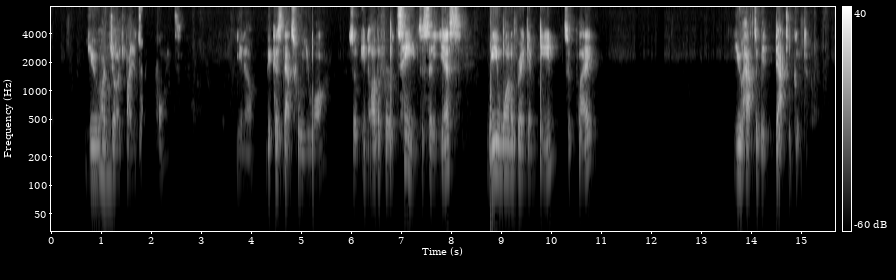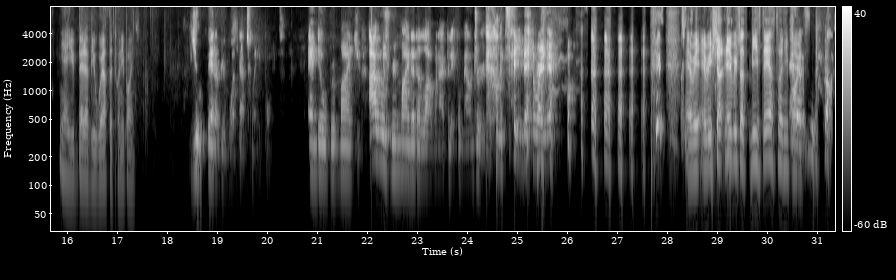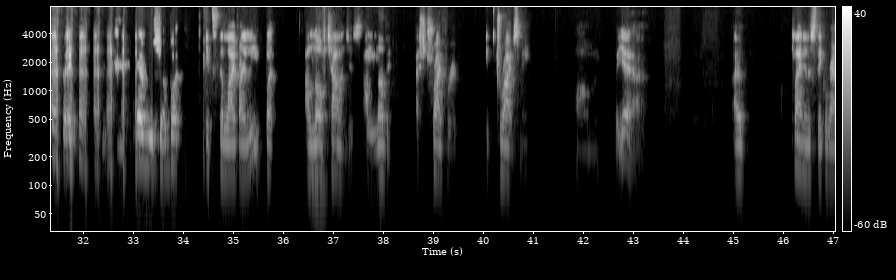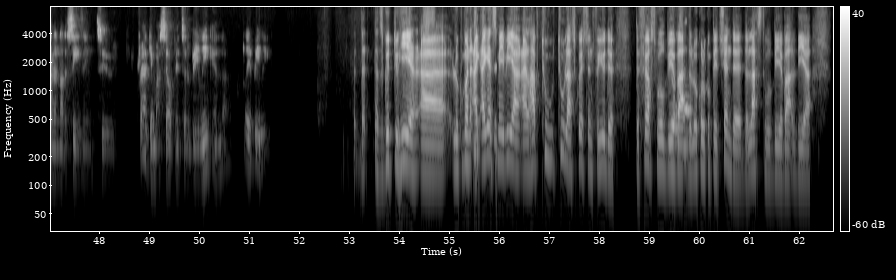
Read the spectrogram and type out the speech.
You mm-hmm. are judged by your 20 points, you know, because that's who you are. So, in order for a team to say, yes, we want to bring him in to play, you have to be that good. Yeah, you better be worth the 20 points. You better be worth that 20 points. And they'll remind you. I was reminded a lot when I played for Mount Druitt. I can tell you that right now. every every shot every shot missed there's 20 points. every, shot, every shot. But it's the life I lead. But I love mm. challenges. I love it. I strive for it. It drives me. Um, but yeah, I'm planning to stick around another season to try to get myself into the B League and uh, play a B League. That, that's good to hear, uh, Lukman. I, I guess maybe I'll have two two last questions for you. The the first will be about the local competition. The the last will be about the uh,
